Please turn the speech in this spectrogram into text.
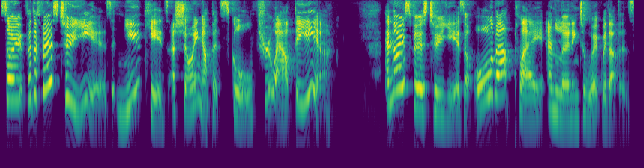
So, for the first two years, new kids are showing up at school throughout the year. And those first two years are all about play and learning to work with others.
